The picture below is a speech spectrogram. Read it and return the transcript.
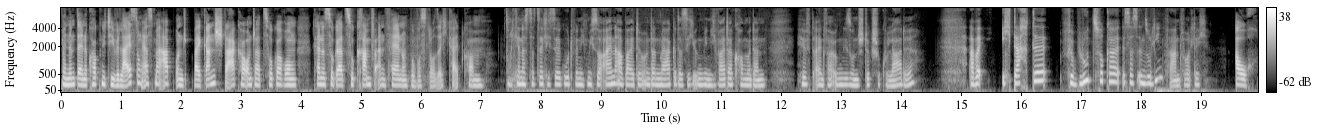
dann nimmt deine kognitive Leistung erstmal ab und bei ganz starker Unterzuckerung kann es sogar zu Krampfanfällen und Bewusstlosigkeit kommen. Ich kenne das tatsächlich sehr gut, wenn ich mich so einarbeite und dann merke, dass ich irgendwie nicht weiterkomme, dann hilft einfach irgendwie so ein Stück Schokolade. Aber ich dachte, für Blutzucker ist das Insulin verantwortlich. Auch,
